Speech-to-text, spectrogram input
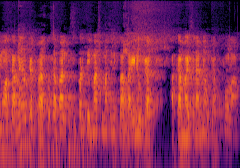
ilmu agamanya udah bagus apalagi seperti mas-mas ini bapak ini udah agama Islamnya udah pola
